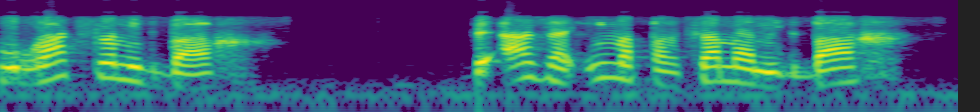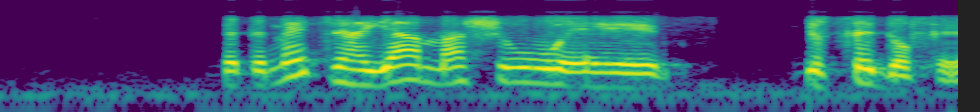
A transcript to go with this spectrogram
הוא רץ למטבח, ואז האימא פרצה מהמטבח ובאמת זה היה משהו אה, יוצא דופן,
